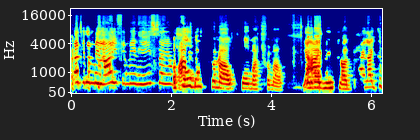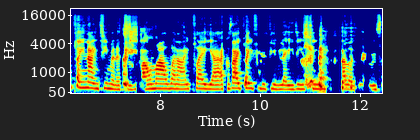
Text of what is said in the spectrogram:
Never in my life. I mean, he's saying A five. full match for Mal. Full match for Mal. Yeah, what I, about you, son? I like to play 90 minutes as well, Mal, when I play, yeah, because I play for a few ladies. Helen knows.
